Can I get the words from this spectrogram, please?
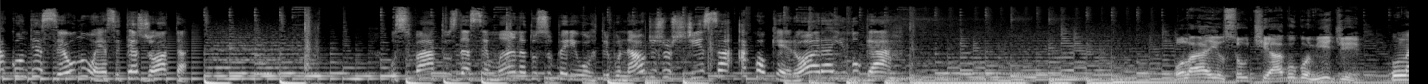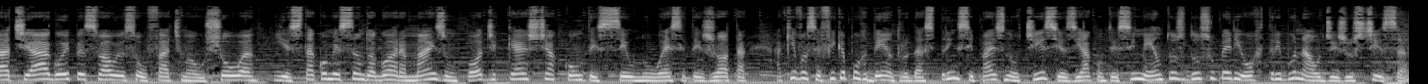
aconteceu no STJ. Os fatos da semana do Superior Tribunal de Justiça a qualquer hora e lugar. Olá, eu sou o Tiago Gomide. Olá, Tiago. Oi, pessoal. Eu sou Fátima Uchoa e está começando agora mais um podcast Aconteceu no STJ. Aqui você fica por dentro das principais notícias e acontecimentos do Superior Tribunal de Justiça.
